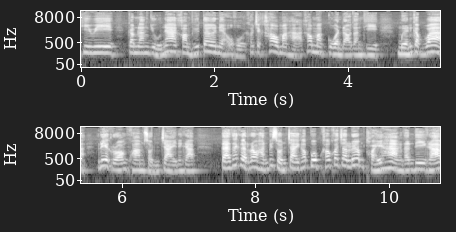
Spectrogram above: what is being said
ทีวีกำลังอยู่หน้าคอมพิวเตอร์เนี่ยโอ้โหเขาจะเข้ามาหาเข้ามากวนเราทันที เหมือนกับว่าเรียกร้องความสนใจนะครับแต่ถ้าเกิดเราหันไปสนใจเขาปุ๊บเขาก็จะเริ่มถอยห่างทันทีครับ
